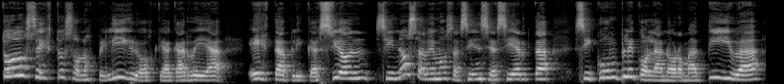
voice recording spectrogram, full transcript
todos estos son los peligros que acarrea esta aplicación si no sabemos a ciencia cierta si cumple con la normativa,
